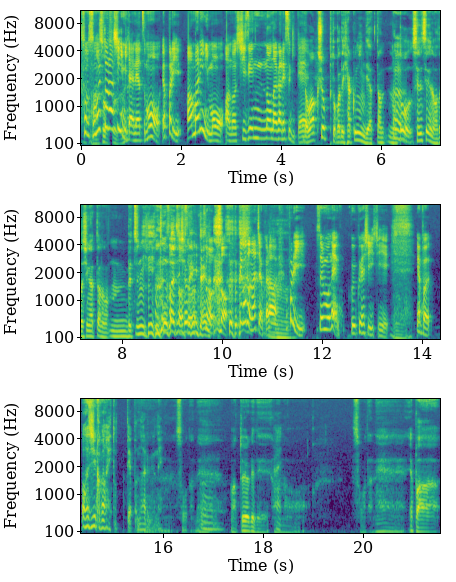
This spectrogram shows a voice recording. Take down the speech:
そその人らしいみたいなやつもやっぱりあまりにもあの自然の流れすぎて。ワークショップとかで100人でやったのと、先生の私がやったのが、うん、別に 同じじゃねみたいな。そうそうそうってことになっちゃうから、やっぱりそれもねく悔しいし、やっぱ味書かないとってやっぱなるよね。そうだね、うん。まあというわけではい。あの、そうだね。やっぱ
